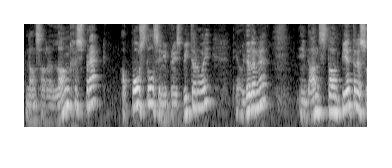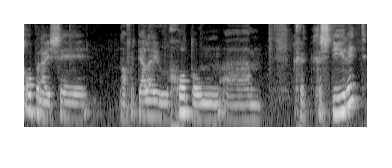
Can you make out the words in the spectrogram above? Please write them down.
En dan sal 'n lang gesprek apostels en die presbiterooi, die ouderlinge en dan staan Petrus op en hy sê dan vertel hy hoe God hom ehm um, gestuur het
